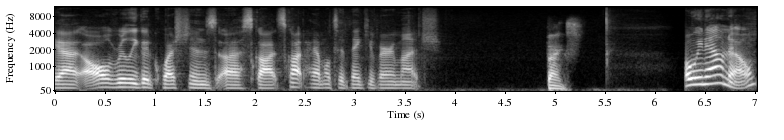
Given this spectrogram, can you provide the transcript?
Yeah, all really good questions, uh, Scott. Scott Hamilton, thank you very much. Thanks. Well, we now know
